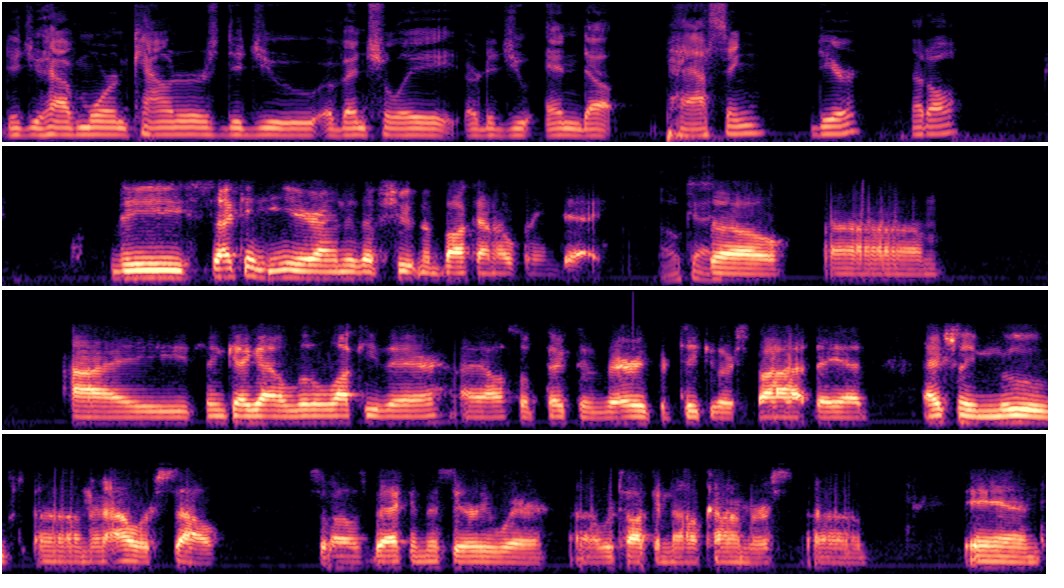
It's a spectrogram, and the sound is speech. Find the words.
Did you have more encounters? Did you eventually, or did you end up passing deer at all? The second year, I ended up shooting a buck on opening day. Okay. So um, I think I got a little lucky there. I also picked a very particular spot. They had actually moved um, an hour south. So I was back in this area where uh, we're talking now Commerce. Um, and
